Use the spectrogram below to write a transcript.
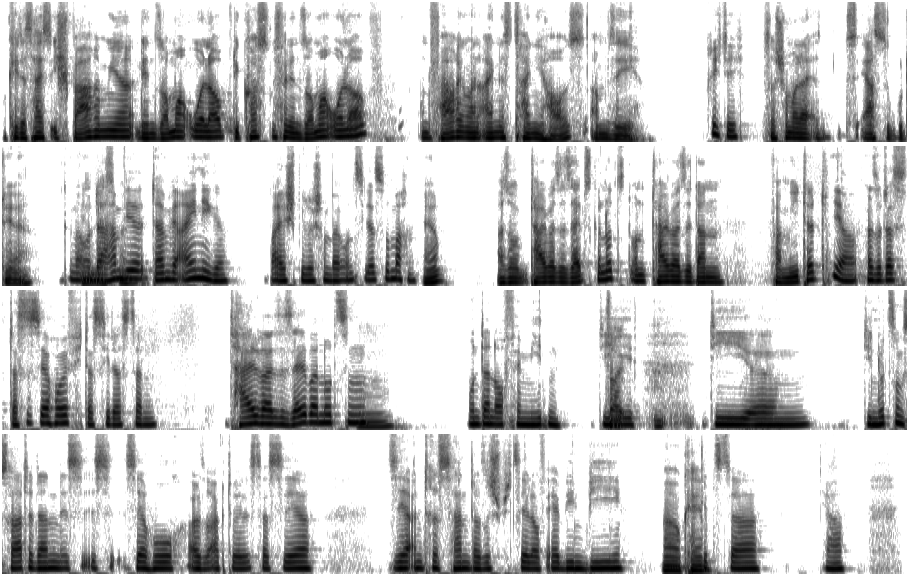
Okay, das heißt, ich spare mir den Sommerurlaub, die Kosten für den Sommerurlaub und fahre in mein eigenes Tiny House am See. Richtig, Ist das schon mal das erste gute, genau. Und da haben Investment. wir, da haben wir einige Beispiele schon bei uns, die das so machen. ja? Also teilweise selbst genutzt und teilweise dann vermietet. Ja, also das, das ist sehr häufig, dass sie das dann teilweise selber nutzen Mhm. und dann auch vermieten. Die, Soll- die, ähm, die Nutzungsrate dann ist, ist sehr hoch. Also aktuell ist das sehr, sehr interessant. Also speziell auf Airbnb Ah, okay. gibt's da, ja,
